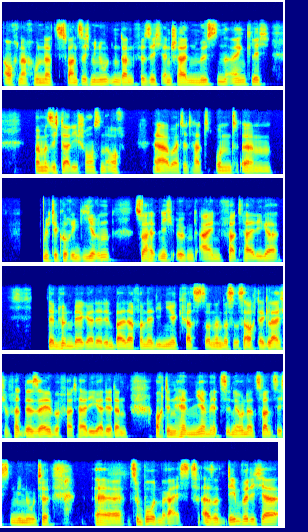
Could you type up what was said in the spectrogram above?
auch nach 120 Minuten dann für sich entscheiden müssen eigentlich, weil man sich da die Chancen auch erarbeitet hat und ähm, möchte korrigieren, so halt nicht irgendein Verteidiger der Nürnberger, der den Ball da von der Linie kratzt, sondern das ist auch der gleiche, derselbe Verteidiger, der dann auch den Herrn Niemetz in der 120. Minute äh, zu Boden reißt. Also dem würde ich ja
